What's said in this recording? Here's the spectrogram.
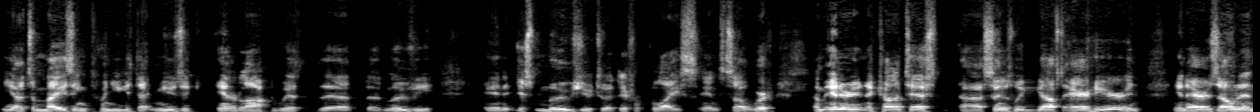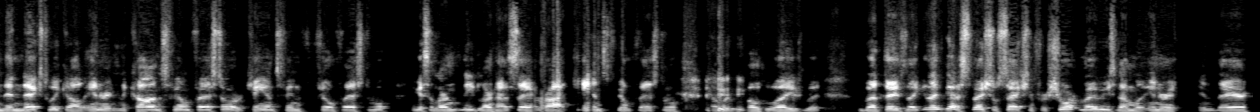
you know, it's amazing when you get that music interlocked with the the movie, and it just moves you to a different place. And so we're, I'm entering in a contest uh, as soon as we get off the air here in in Arizona, and then next week I'll enter it in the Cannes Film Festival or Cannes Film, Film Festival. I guess I learn need to learn how to say it right. Cannes Film Festival. I've heard it both ways, but but there's like they've got a special section for short movies, and I'm going to enter it in there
